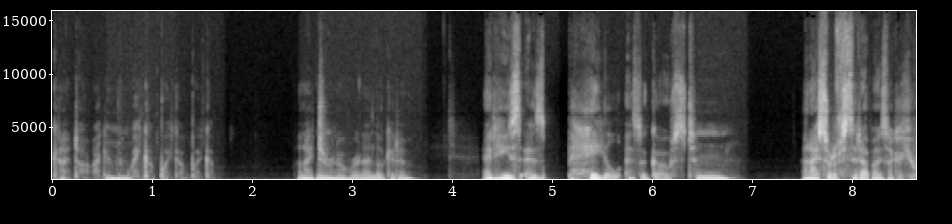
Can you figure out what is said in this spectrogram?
Can I talk? I can wake up, wake up, wake up. And I turn over and I look at him, and he's as pale as a ghost. Mm. And I sort of sit up. I was like, "Are you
